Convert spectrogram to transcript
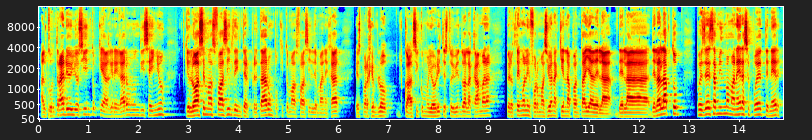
Al contrario, yo siento que agregaron un diseño que lo hace más fácil de interpretar, un poquito más fácil de manejar. Es, por ejemplo, así como yo ahorita estoy viendo a la cámara, pero tengo la información aquí en la pantalla de la, de la, de la laptop, pues de esa misma manera se puede tener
